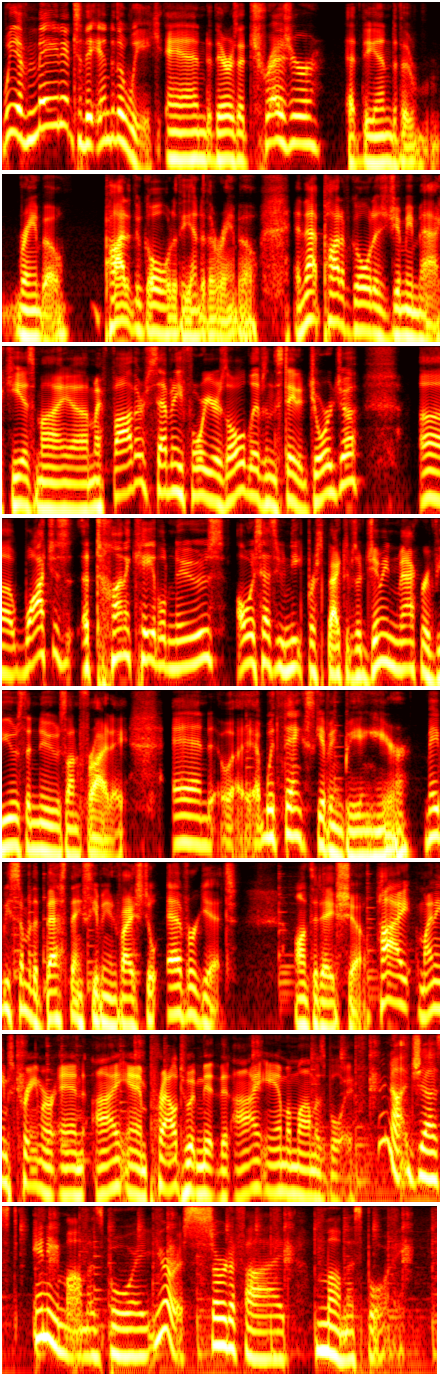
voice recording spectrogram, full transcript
We have made it to the end of the week, and there is a treasure at the end of the rainbow. Pot of gold at the end of the rainbow, and that pot of gold is Jimmy Mack. He is my uh, my father, seventy four years old, lives in the state of Georgia. Uh, watches a ton of cable news, always has unique perspective. So Jimmy Mack reviews the news on Friday, and uh, with Thanksgiving being here, maybe some of the best Thanksgiving advice you'll ever get on today's show. Hi, my name's Kramer, and I am proud to admit that I am a mama's boy. You're not just any mama's boy, you're a certified mama's boy.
